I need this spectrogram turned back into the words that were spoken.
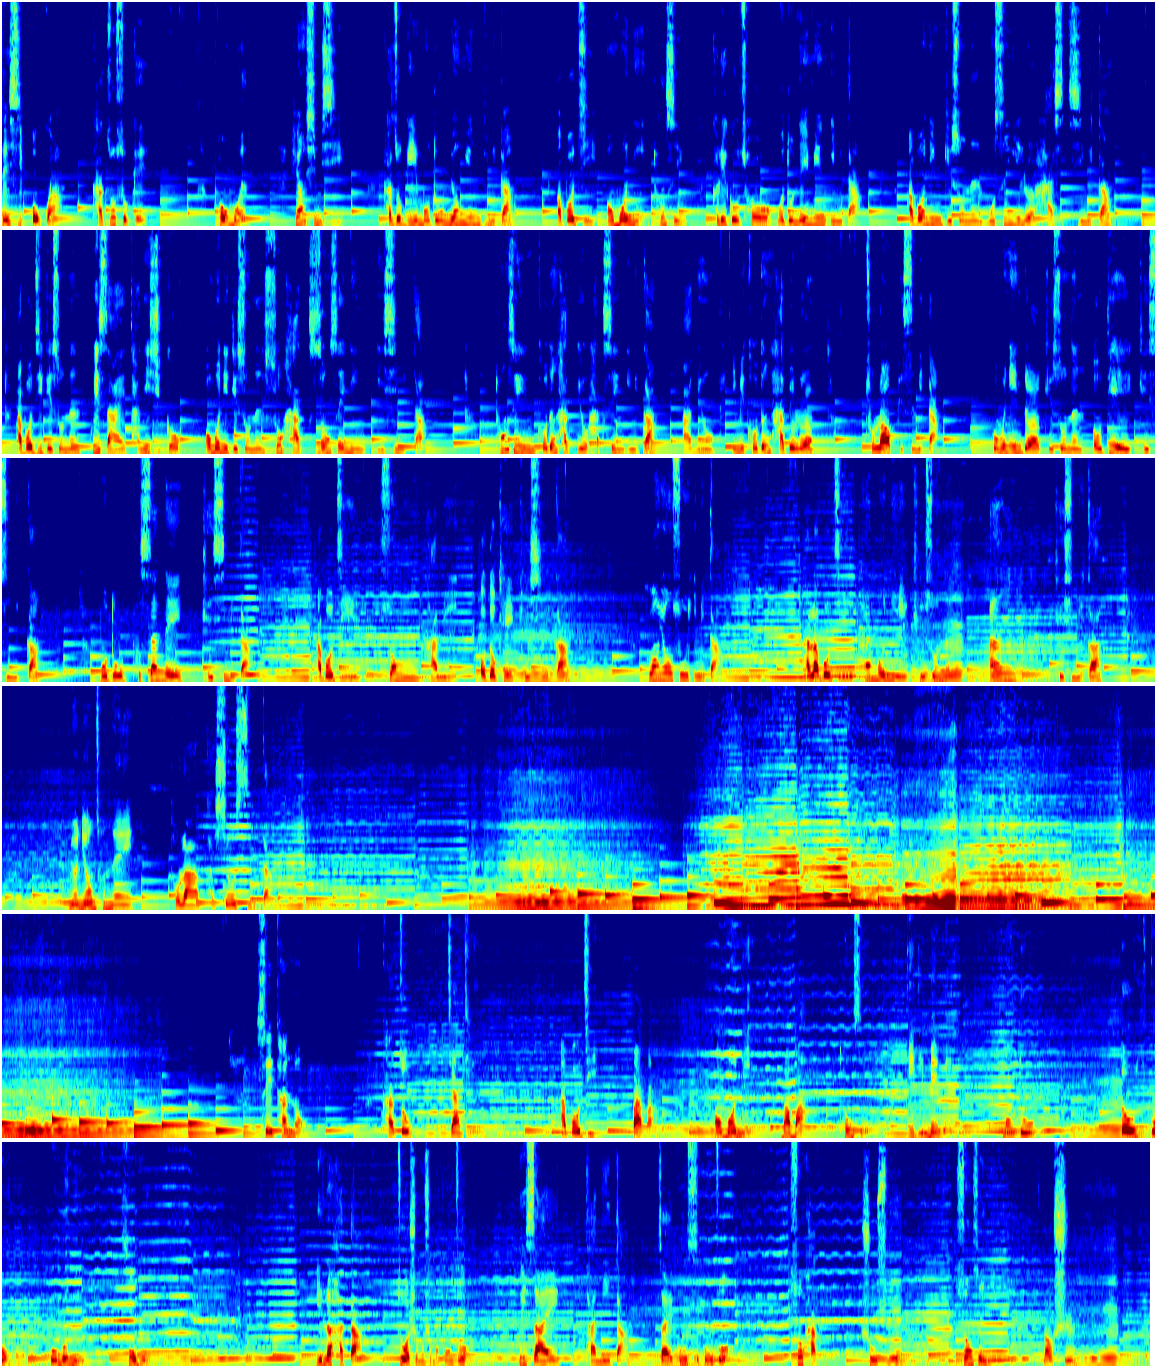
제15과 가족 소개 포문 형심시 가족이 모두 몇 명입니까? 아버지, 어머니, 동생, 그리고 저 모두 네 명입니다. 아버님께서는 무슨 일을 하십니까? 아버지께서는 회사에 다니시고 어머니께서는 수학 선생님이십니다. 동생 고등학교 학생입니까? 아니요, 이미 고등학교를 졸업했습니다. 부모님들께서는 어디에 계십니까? 모두 부산에 계십니다. 아버지 송함이 어떻게 되십니까? 후원영수입니다. 할아버지 할머니께서는 안 계십니까? 몇 년 전에 돌아가셨습니다. 세탄노 가족家庭 아버지, 爸爸, 어머니, 마마, 동생, 弟弟妹妹 모두 또 이고 부모님, 父母 일을 하다, 做什么什么工作 회사에 다니다, 在公司工作 수학, 数学 선생님, 老师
